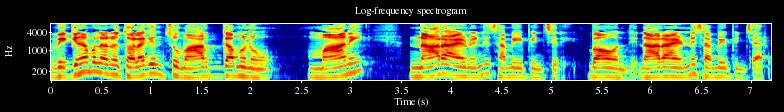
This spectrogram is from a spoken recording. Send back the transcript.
విఘ్నములను తొలగించు మార్గమును మాని నారాయణుని సమీపించిరి. బాగుంది నారాయణుని సమీపించారు.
